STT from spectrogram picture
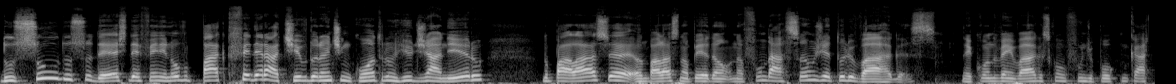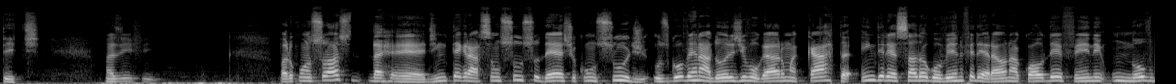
do Sul do Sudeste defendem novo pacto federativo durante encontro no Rio de Janeiro, no Palácio, é, no Palácio não, perdão, na Fundação Getúlio Vargas. E quando vem Vargas confunde um pouco com catete. Mas enfim. Para o consórcio é, de integração sul-sudeste, o CONSUD, os governadores divulgaram uma carta endereçada ao governo federal na qual defendem um novo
